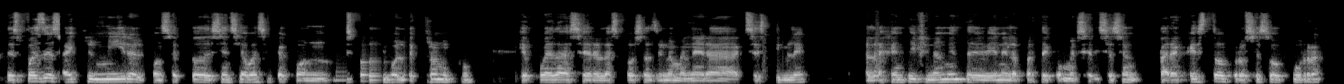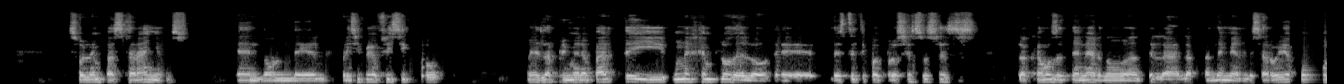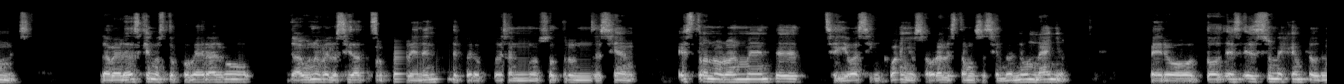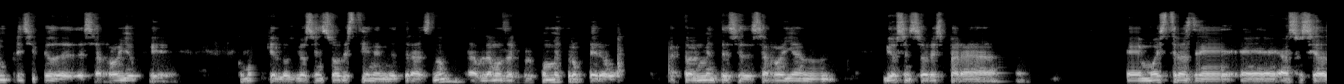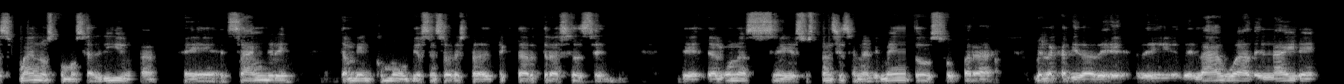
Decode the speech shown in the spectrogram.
Después de eso hay que unir el concepto de ciencia básica con dispositivo electrónico que pueda hacer las cosas de una manera accesible a la gente y finalmente viene la parte de comercialización. Para que este proceso ocurra, suelen pasar años en donde el principio físico es la primera parte y un ejemplo de, lo, de, este tipo de procesos es lo que acabamos de tener durante la, la, pandemia, el desarrollo de vacunas. La verdad es que nos tocó ver algo de una velocidad sorprendente, pero pues a nosotros nos decían, esto normalmente se lleva cinco años, ahora lo estamos haciendo en un año. Pero todo, es, es, un ejemplo de un principio de desarrollo que como que los biosensores tienen detrás, ¿no? Hablamos del glucómetro, pero actualmente se desarrollan biosensores para eh, muestras de eh, asociados humanos como saliva, eh, sangre, también como biosensores para detectar trazas de, algunas sustancias en alimentos o para ver la calidad de, del agua, del aire,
